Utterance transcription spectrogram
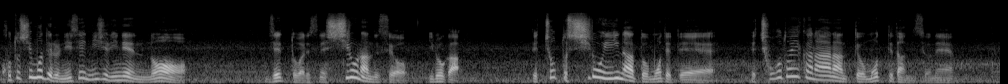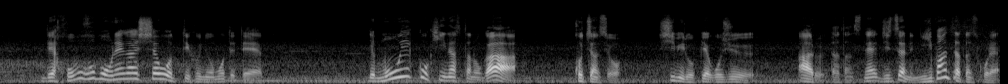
今年モデル2022年の Z はですね白なんですよ色が。でちょっと白いいなと思っててちょうどいいかななんて思ってたんですよね。でほぼほぼお願いしちゃおうっていうふうに思っててでもう一個気になってたのがこっちなんですよ。CB650R だったんですね。実はね2番手だったんですこれ。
